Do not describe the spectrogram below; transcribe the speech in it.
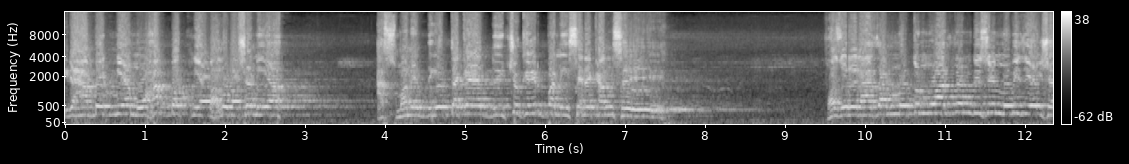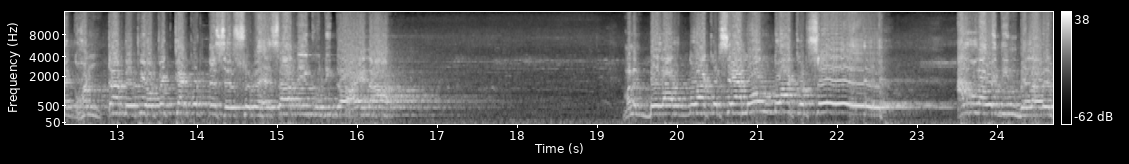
এটা আবেগ নিয়ে, মোহাব্বত নিয়ে, ভালোবাসা নিয়ে। আসমানের দিকে তাকে দুই চোখের পানি সেরে কানছে ফজরের আজান নতুন মুয়াজ্জিন দিছে, নবীজি এসে ঘণ্টা ব্যাপী অপেক্ষা করতেছে, সুবহে সাদিক উদিত হয় না। মানে বেলাল দোয়া করছে, এমন দোয়া করছে আল্লাহ ওই দিন বেলালের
